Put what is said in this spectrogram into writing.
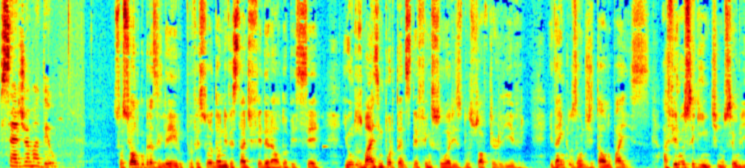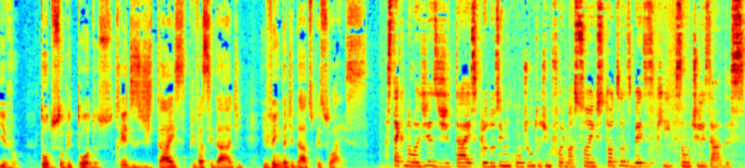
Sérgio Amadeu sociólogo brasileiro, professor da Universidade Federal do ABC e um dos mais importantes defensores do software livre e da inclusão digital no país. Afirma o seguinte no seu livro Tudo sobre Todos, Redes Digitais, Privacidade e Venda de Dados Pessoais. As tecnologias digitais produzem um conjunto de informações todas as vezes que são utilizadas.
